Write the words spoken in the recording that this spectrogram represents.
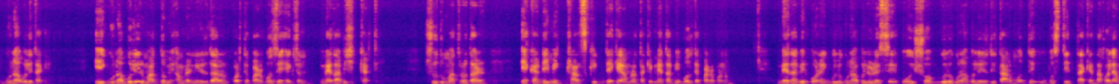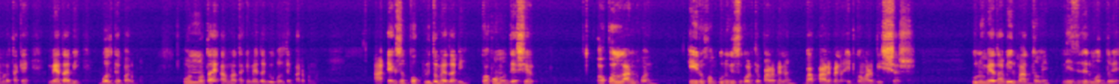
গুণাবলী থাকে। এই গুণাবলীর মাধ্যমে আমরা নির্ধারণ করতে পারব যে একজন মেধাবী শিক্ষার্থী। শুধুমাত্র তার একাডেমিক ট্রান্সক্রিপ্ট দেখে আমরা তাকে মেধাবী বলতে পারব না। মেধাবীর অনেকগুলো গুণাবলী রয়েছে, ওই সবগুলো গুণাবলী যদি তার মধ্যে উপস্থিত থাকে, তাহলে আমরা তাকে মেধাবী বলতে পারব। অন্যতায় আমরা তাকে মেধাবী বলতে পারব না। আর একজন প্রকৃত মেধাবী কখনো দেশের অকল্যাণ হয়, এইরকম কোনো কিছু করতে পারবে না বা পারবে না, এটুকু আমার বিশ্বাস। কোনো মেধাবীর মাধ্যমে নিজেদের মধ্যে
